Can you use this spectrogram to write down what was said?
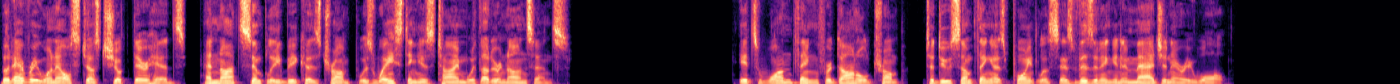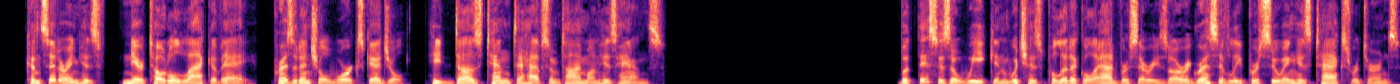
But everyone else just shook their heads, and not simply because Trump was wasting his time with utter nonsense. It's one thing for Donald Trump to do something as pointless as visiting an imaginary wall. Considering his near-total lack of a presidential work schedule, he does tend to have some time on his hands. But this is a week in which his political adversaries are aggressively pursuing his tax returns,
